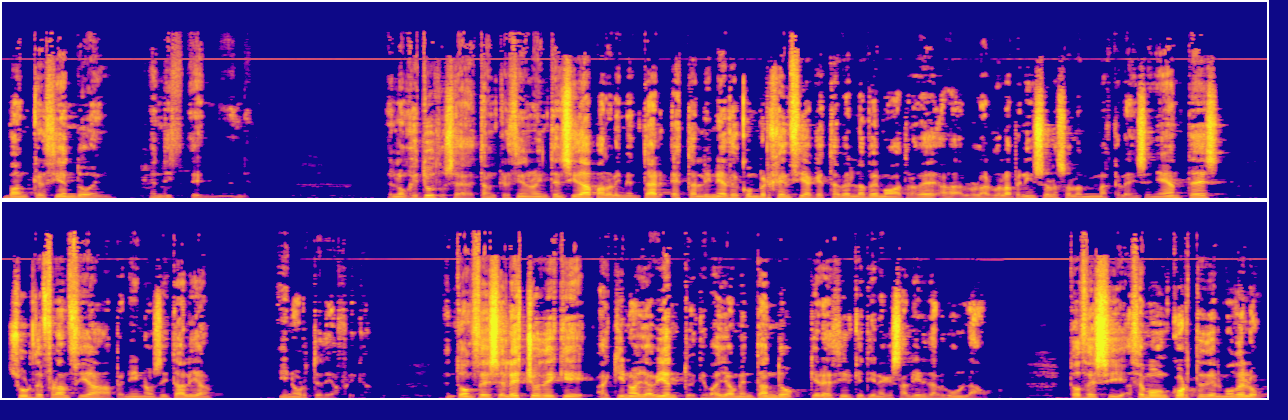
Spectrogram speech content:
van creciendo en, longitud, o sea, están creciendo en intensidad para alimentar estas líneas de convergencia que esta vez las vemos a, través, a lo largo de la península, son las mismas que les enseñé antes, sur de Francia, Apeninos de Italia y norte de África. Entonces, el hecho de que aquí no haya viento y que vaya aumentando quiere decir que tiene que salir de algún lado. Entonces, si hacemos un corte del modelo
